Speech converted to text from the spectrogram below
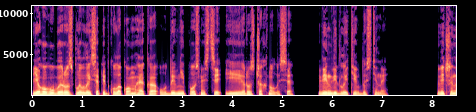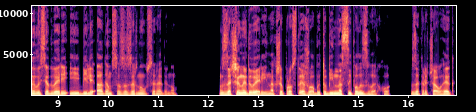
Його губи розпливлися під кулаком гека у дивній посмішці і розчахнулися. Він відлетів до стіни. Відчинилися двері, і білі Адамс зазирнув всередину. Зачини двері, інакше простежу, аби тобі насипали зверху, закричав гек,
